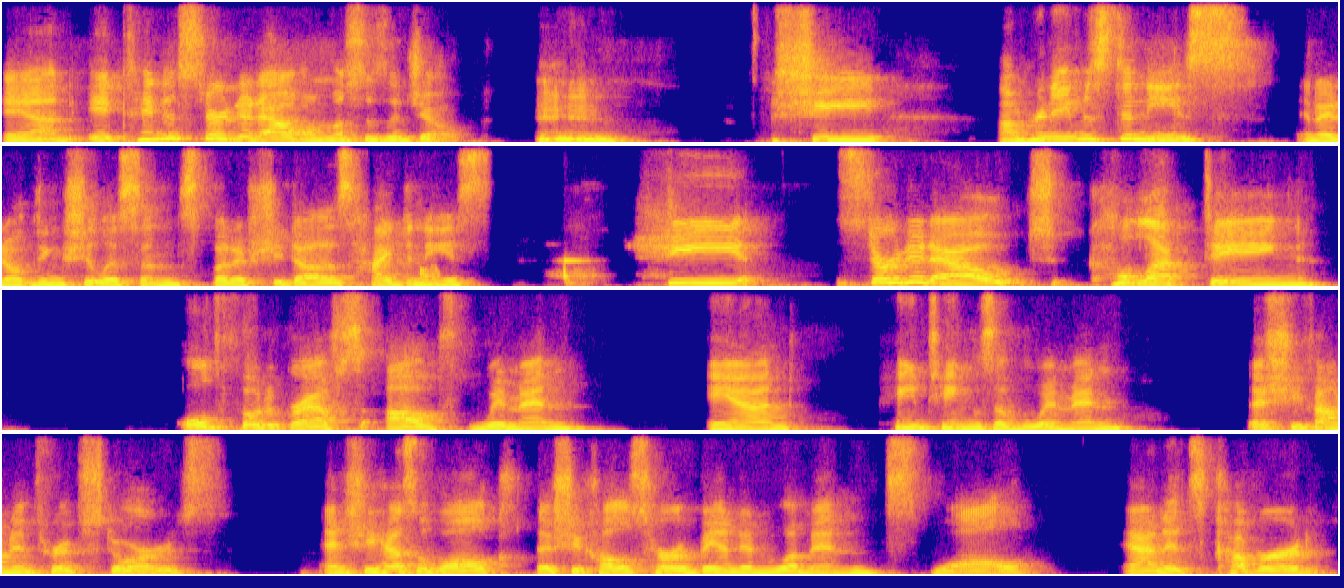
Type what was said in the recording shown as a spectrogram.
and it kind of started out almost as a joke. she, um, her name is Denise, and I don't think she listens, but if she does, hi Denise. She started out collecting old photographs of women and paintings of women that she found in thrift stores. And she has a wall that she calls her abandoned woman's wall, and it's covered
